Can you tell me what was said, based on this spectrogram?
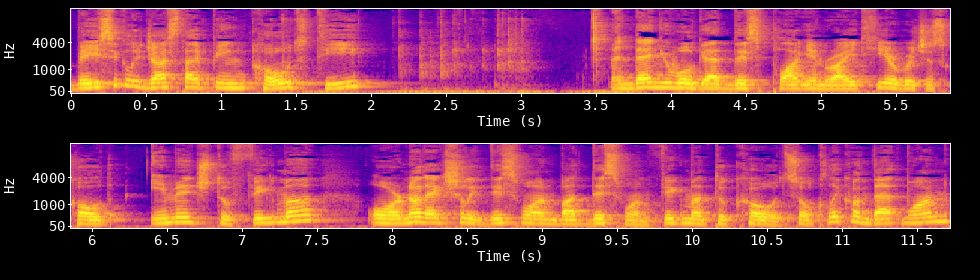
basically just type in code T and then you will get this plugin right here which is called image to Figma or not actually this one but this one Figma to code so click on that one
